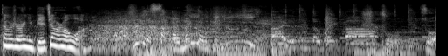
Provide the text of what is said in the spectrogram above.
到时候你别叫上我。只有丧偶没有离异。八月份的尾巴是处女座。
